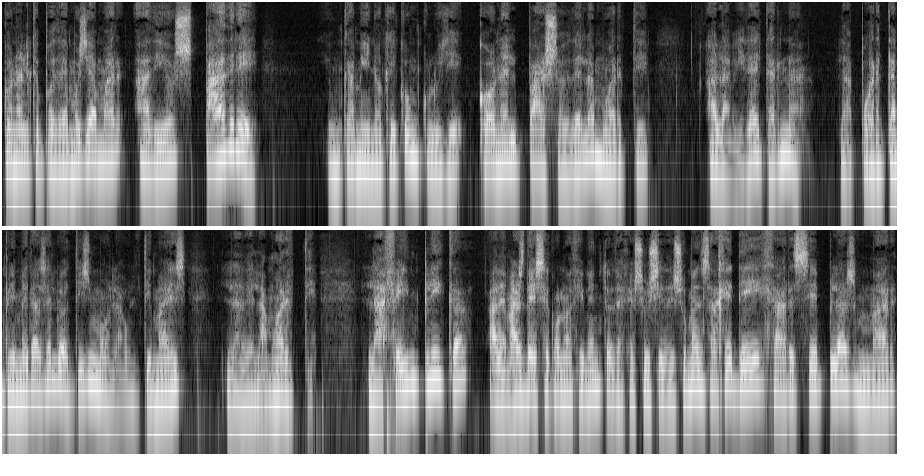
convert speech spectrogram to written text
con el que podemos llamar a Dios Padre, un camino que concluye con el paso de la muerte a la vida eterna. La puerta primera es el bautismo, la última es la de la muerte. La fe implica, además de ese conocimiento de Jesús y de su mensaje, dejarse plasmar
